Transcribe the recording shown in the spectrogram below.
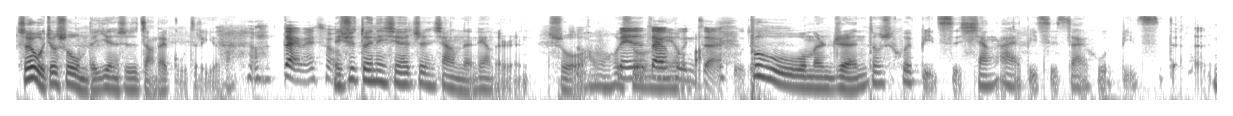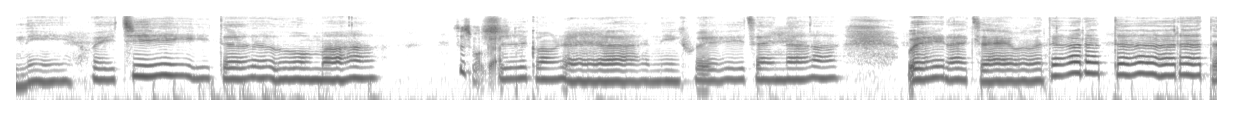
所以我就说，我们的厌世是长在骨子里的嘛。对，没错你，去对那些正向能量的人说，他们会说没人在乎你没有吧？在乎的。不，我们人都是会彼此相爱、彼此在乎彼此的。你会记得我吗？这什么歌？时光荏苒，你会在哪？未来在我哒哒哒哒哒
